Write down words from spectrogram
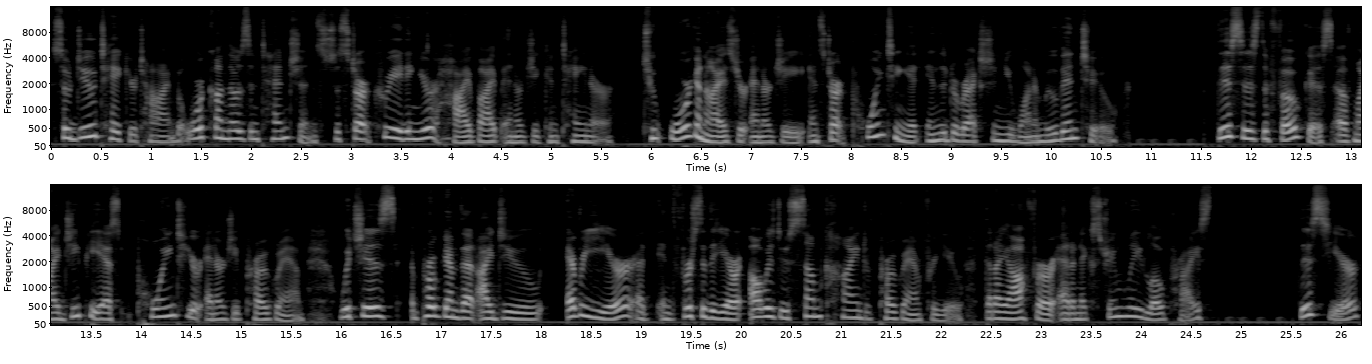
So do take your time, but work on those intentions to start creating your high vibe energy container, to organize your energy and start pointing it in the direction you want to move into. This is the focus of my GPS Point Your Energy program, which is a program that I do every year. At, in the first of the year, I always do some kind of program for you that I offer at an extremely low price. This year,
